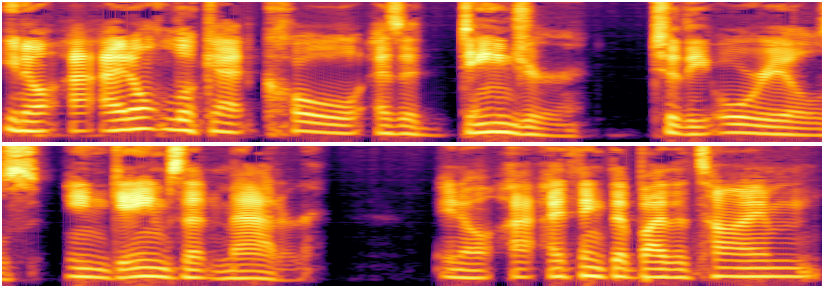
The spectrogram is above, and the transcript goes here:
you know, I, I don't look at Cole as a danger to the Orioles in games that matter. You know, I, I think that by the time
